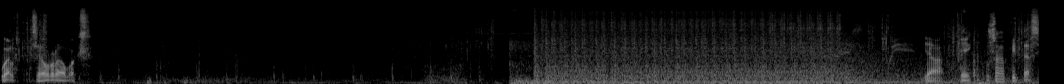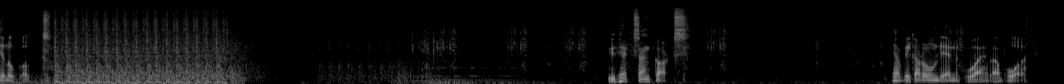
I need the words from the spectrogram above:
Kuelkka seuraavaksi. Ja Ekku saa pitää silukolta. Yhdeksän kaksi. Ja vika rundi ennen kuin vaihdetaan puolet.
